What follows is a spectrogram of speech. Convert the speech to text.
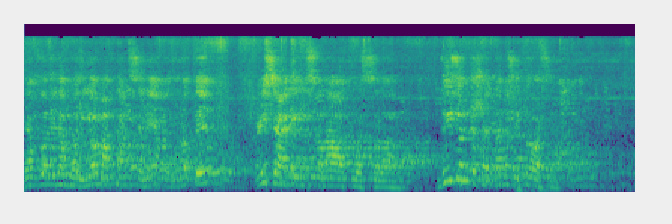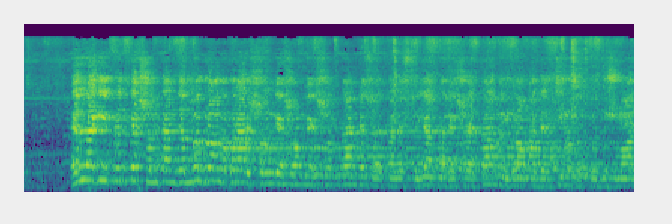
একজন হইল মরিয়ম আর তার ছেলে হজরতে ঈসা আলাইহিস সালাতু ওয়াস সালাম। দুইজন শয়তানে সইত পারছে এর লাগি প্রত্যেক সন্তান জন্মগ্রহণ করার সঙ্গে সঙ্গে সন্তানকে শয়তানের সইয়া থাকে শয়তান হইল আমাদের চিরসত্য দুশ্মন।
